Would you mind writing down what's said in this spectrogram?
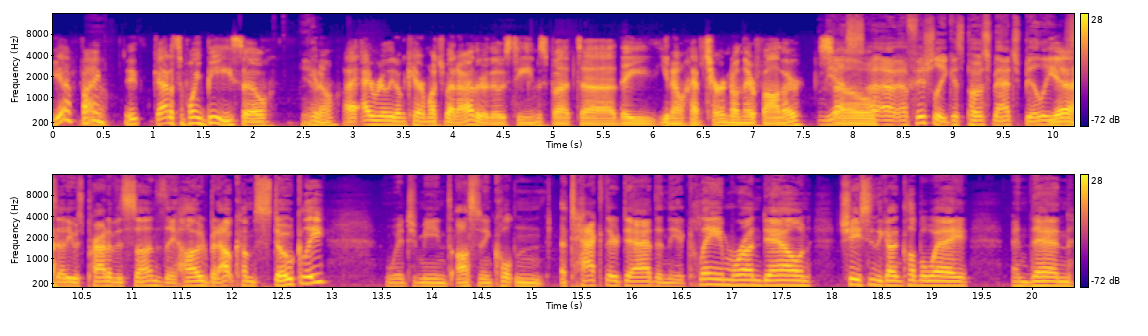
Yeah, fine. It got us a point B, so you know, I, I really don't care much about either of those teams, but uh, they, you know, have turned on their father. Yes, uh, officially, because post match, Billy Yeah. said he was proud of his sons. They hugged, but out comes Stokely, which means Austin and Colton attack their dad. Then the acclaim run down, chasing the Gunn Club away, and then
